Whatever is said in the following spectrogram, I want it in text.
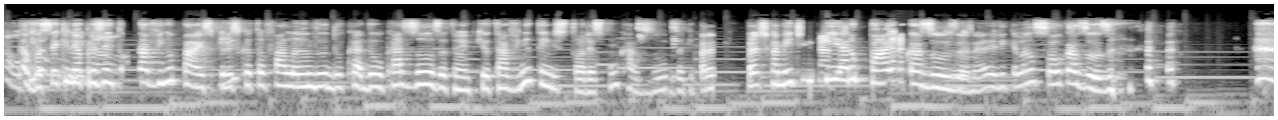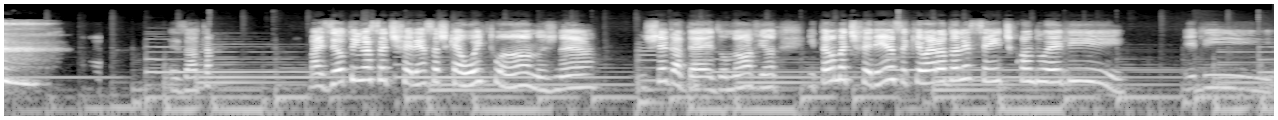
Não, Não você é que me legal. apresentou o Tavinho Paz, por Sim. isso que eu tô falando do, do Cazuza também, porque o Tavinho tem histórias com Cazuza, que praticamente ele que era o pai do Cazuza, né? Ele que lançou o Cazuza. Exatamente. Mas eu tenho essa diferença, acho que é oito anos, né? Não chega a dez ou nove anos. Então é uma diferença que eu era adolescente quando ele ele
